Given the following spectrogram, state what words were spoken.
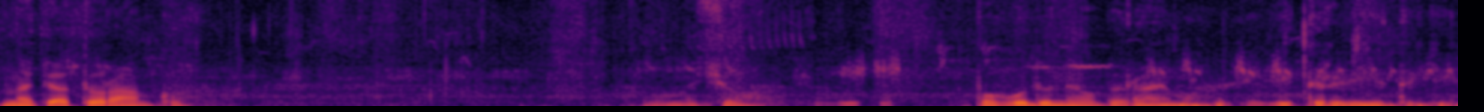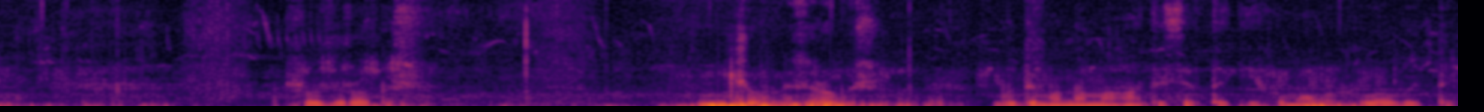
на п'яту ранку. Ну нічого. Погоду не обираємо, вітер віє такий. Що зробиш? Нічого не зробиш. Будемо намагатися в таких умовах ловити.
